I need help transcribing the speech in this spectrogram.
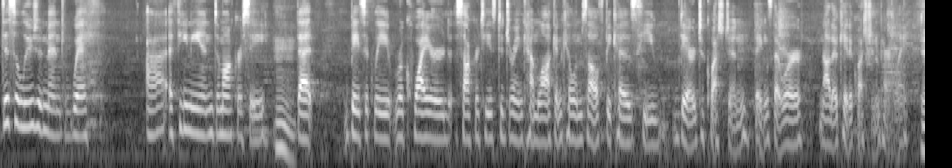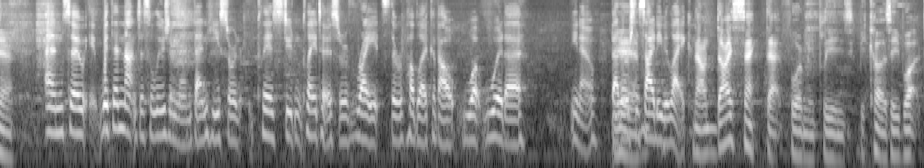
disillusionment with uh, Athenian democracy that basically required Socrates to drink hemlock and kill himself because he dared to question things that were not okay to question, apparently. Yeah. And so within that disillusionment, then he sort of, his student Plato sort of writes the Republic about what would a, you know, better Yeah. society be like. Now dissect that for me, please, because he what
